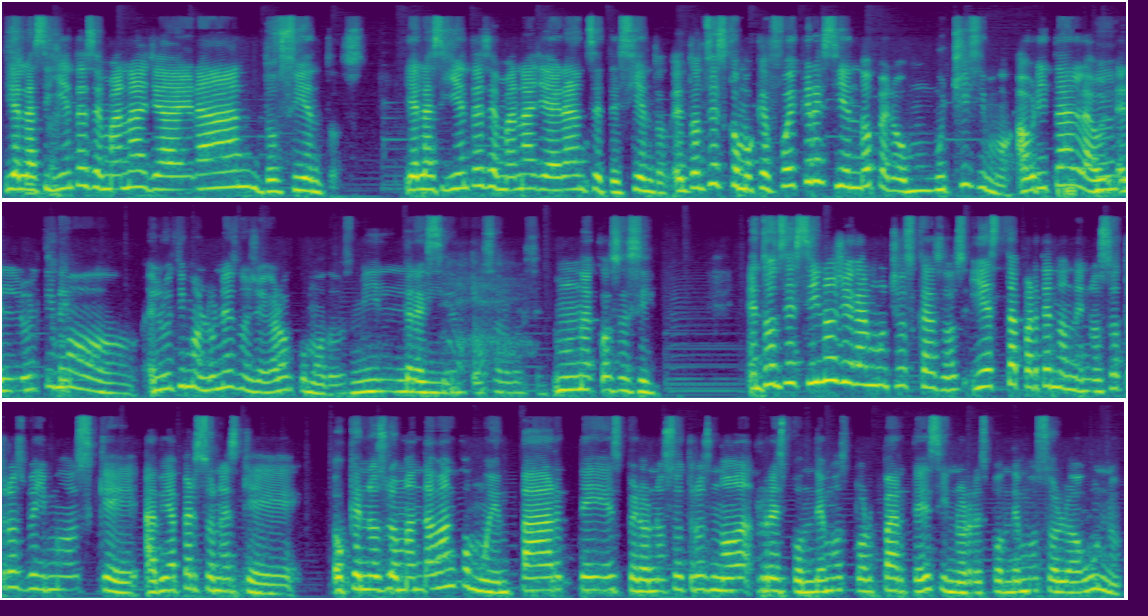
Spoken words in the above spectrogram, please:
Y a la siguiente semana ya eran 200. Y a la siguiente semana ya eran 700. Entonces, como que fue creciendo, pero muchísimo. Ahorita el, último, el último lunes nos llegaron como 2300, algo así. Una cosa así. Entonces, sí nos llegan muchos casos. Y esta parte en donde nosotros vimos que había personas que o que nos lo mandaban como en partes, pero nosotros no respondemos por partes, sino respondemos solo a uno.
